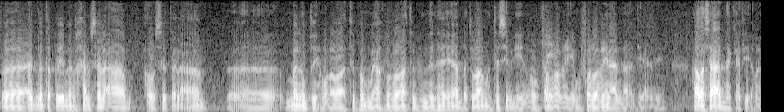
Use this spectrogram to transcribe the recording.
فعندنا تقريبا خمس العاب أو ست العاب آه، ما نعطيهم رواتب هم يأخذون رواتب من الهيئه باعتبار منتسبين ومفرغين مفرغين عن النادي يعني. هذا ساعدنا كثيرا.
